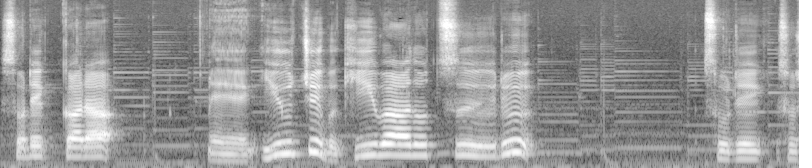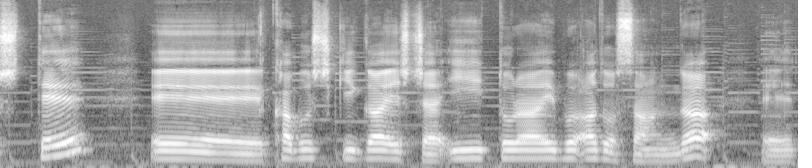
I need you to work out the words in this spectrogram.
それから、えー、YouTube キーワードツール。それ、そして、えー、株式会社 e トライブアドさんが、えー、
